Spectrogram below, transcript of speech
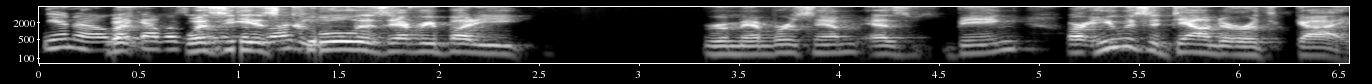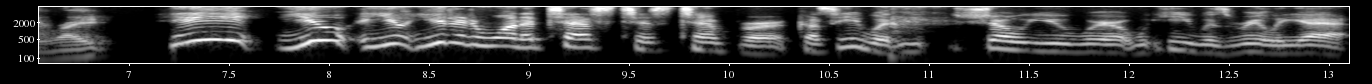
You know, like I was was he as buddies. cool as everybody remembers him as being? Or he was a down to earth guy, right? He you you you didn't want to test his temper because he would show you where he was really at.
